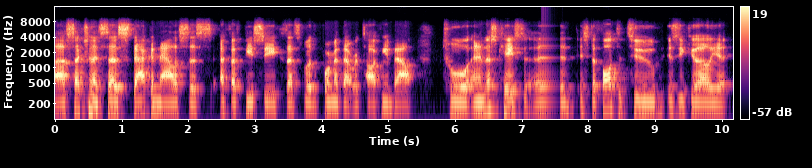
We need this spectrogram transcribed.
uh, section that says stack analysis FFPC, because that's what the format that we're talking about tool. And in this case, uh, it's defaulted to Ezekiel Elliott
